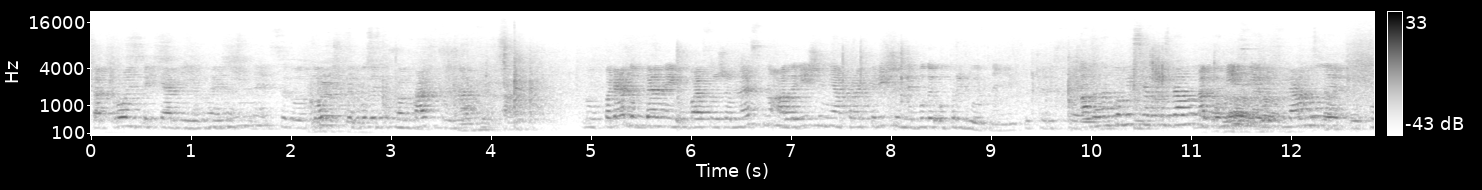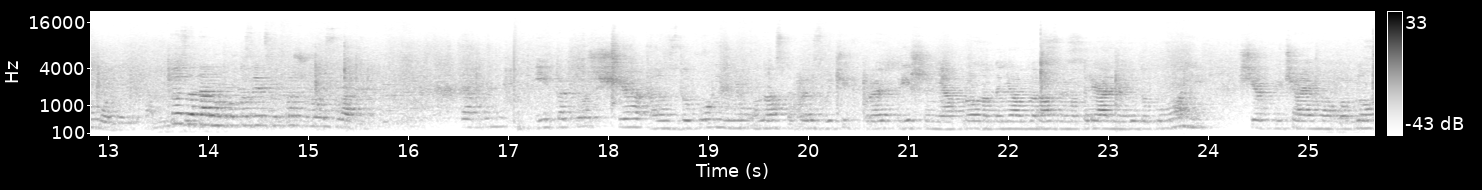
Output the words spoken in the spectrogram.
та Тронь Тетяни Євгенівни, село Здобиця, вулиця Кавказ, 12 а. Ну, в порядок денний у вас вже внесено, але рішення, проекти рішень не були оприлюднені. То через це Але на комісії розглянули? на комісії розглянули, погодили. так. Хто за дану пропозицію, прошу голосувати. Дякую. І також ще е, з доповненням у нас тепер звучить проект рішення про надання одноразової матеріальної допомоги. Ще включаємо одного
